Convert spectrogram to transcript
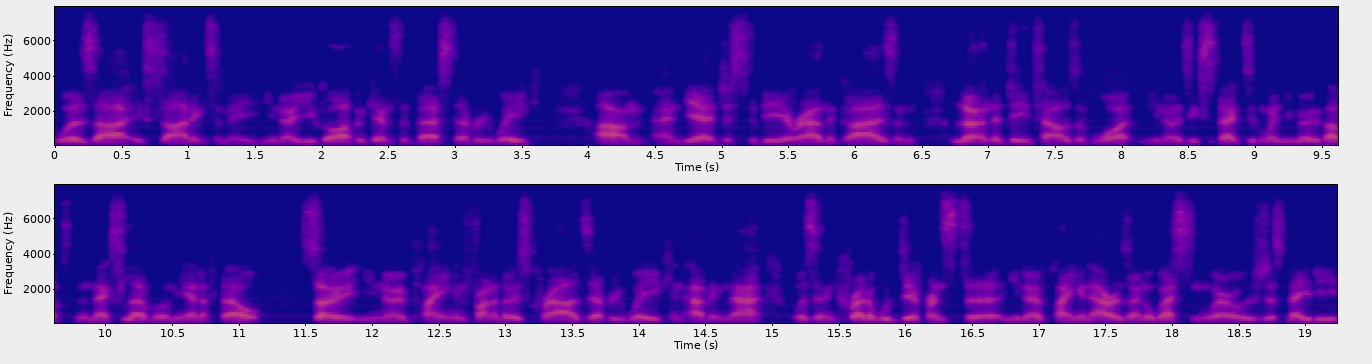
was uh, exciting to me. You know, you go up against the best every week. Um, and yeah, just to be around the guys and learn the details of what, you know, is expected when you move up to the next level in the NFL so, you know, playing in front of those crowds every week and having that was an incredible difference to, you know, playing in Arizona Western where it was just maybe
